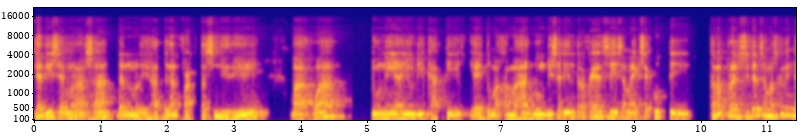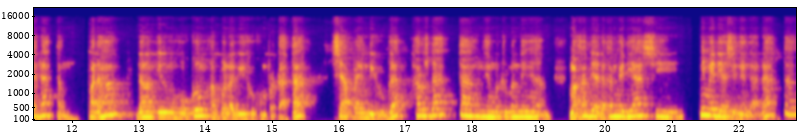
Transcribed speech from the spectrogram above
Jadi saya merasa dan melihat dengan fakta sendiri bahwa dunia yudikatif yaitu Mahkamah Agung bisa diintervensi sama eksekutif karena presiden sama sekali nggak datang. Padahal dalam ilmu hukum apalagi hukum perdata siapa yang digugat harus datang yang berkepentingan. Maka diadakan mediasi. Ini mediasinya nggak datang.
